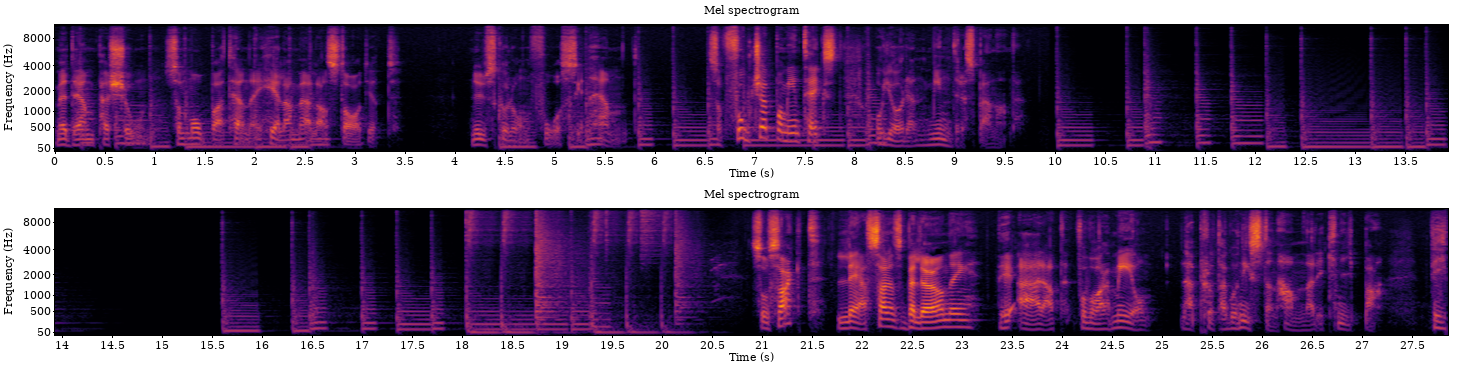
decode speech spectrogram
med den person som mobbat henne i hela mellanstadiet. Nu skulle hon få sin hämnd. Så fortsätt på min text och gör den mindre spännande. Som sagt, läsarens belöning det är att få vara med om när protagonisten hamnar i knipa. Vi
